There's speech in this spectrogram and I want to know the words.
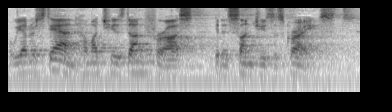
We understand how much He has done for us in His Son, Jesus Christ.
